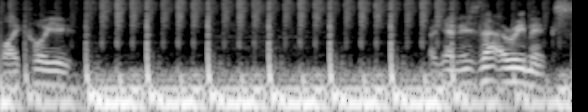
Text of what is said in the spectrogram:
by Koyu. Again, is that a remix?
